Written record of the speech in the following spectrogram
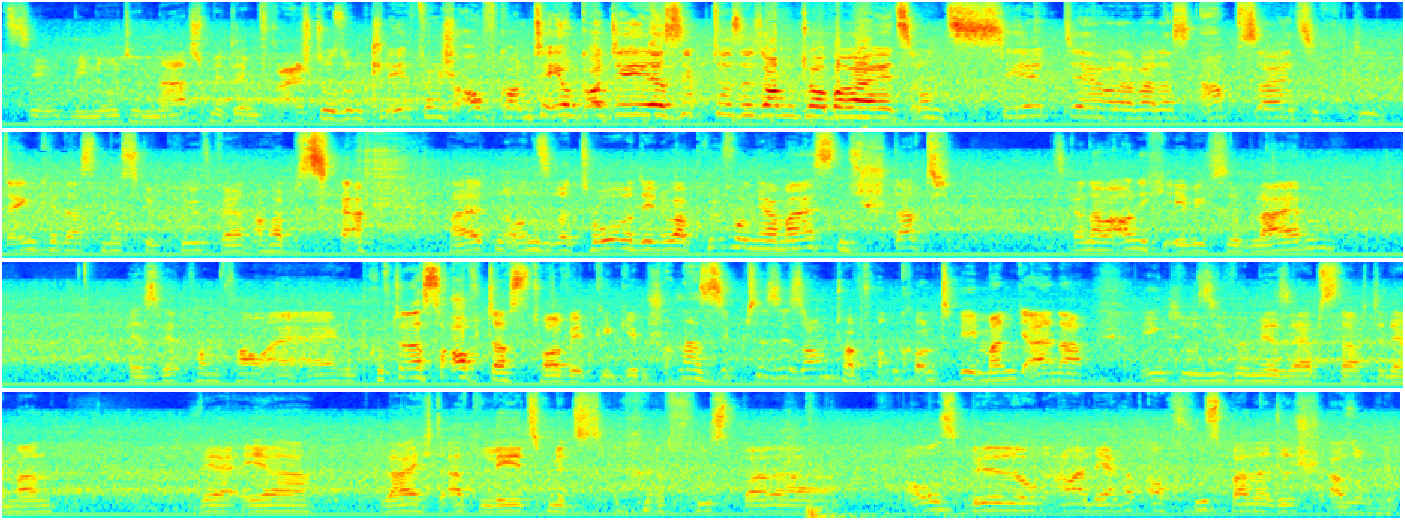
10. Minute. Natsch mit dem Freistoß und Klefisch auf Conte und Conte das siebte Saisontor bereits. Und zählt der oder war das abseits? Ich denke, das muss geprüft werden, aber bisher halten unsere Tore den Überprüfungen ja meistens statt. Das kann aber auch nicht ewig so bleiben. Es wird vom VAR geprüft. Und das auch das Tor wird gegeben. Schon das siebte Saisontor von Conte. Manch einer, inklusive mir selbst, dachte der Mann, wäre eher Leichtathlet mit Fußballer-Ausbildung. Aber der hat auch fußballerisch, also mit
